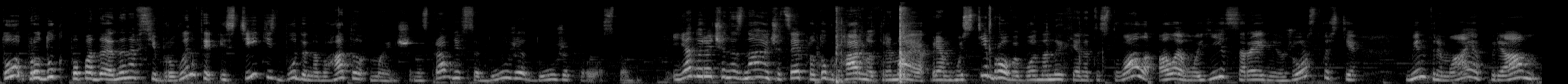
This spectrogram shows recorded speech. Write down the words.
то продукт попаде не на всі бровинки, і стійкість буде набагато менше. Насправді все дуже дуже просто. І я, до речі, не знаю, чи цей продукт гарно тримає прям густі брови, бо на них я не тестувала, але мої середньої жорсткості він тримає прям,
